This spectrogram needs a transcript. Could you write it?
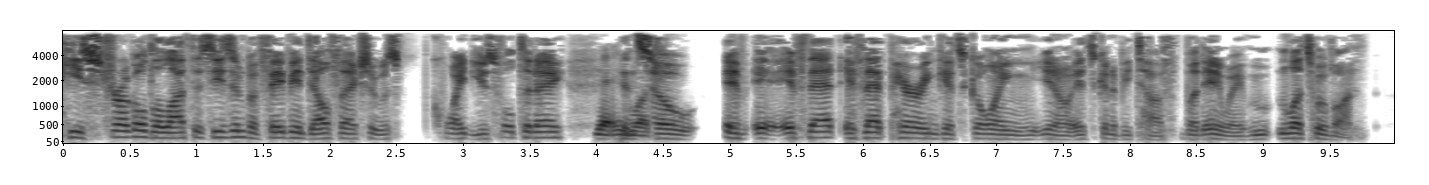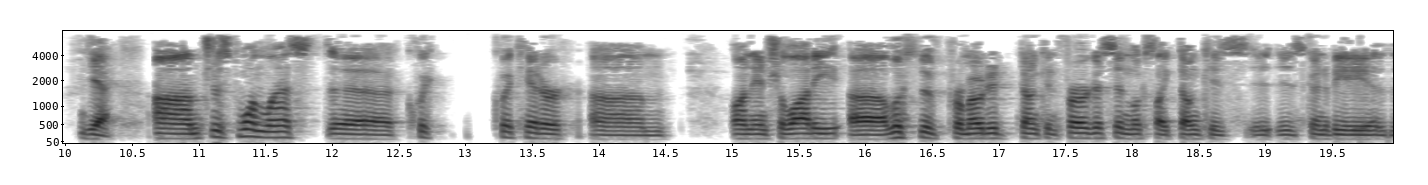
he's struggled a lot this season, but Fabian Delph actually was quite useful today. Yeah, he and was. so if if that if that pairing gets going, you know, it's going to be tough. But anyway, m- let's move on. Yeah. Um, just one last uh, quick quick hitter um, on Ancelotti. Uh, looks to have promoted Duncan Ferguson. Looks like Dunk is is going to be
